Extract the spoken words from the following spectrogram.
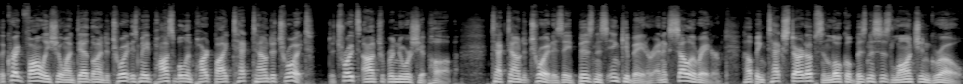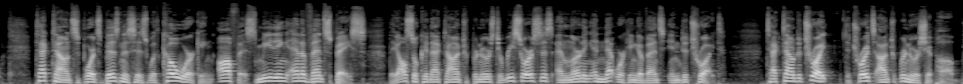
The Craig Fahle Show on Deadline Detroit is made possible in part by Techtown Detroit, Detroit's entrepreneurship hub. Techtown Detroit is a business incubator and accelerator, helping tech startups and local businesses launch and grow. Techtown supports businesses with co working, office, meeting, and event space. They also connect entrepreneurs to resources and learning and networking events in Detroit. Techtown Detroit, Detroit's entrepreneurship hub.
